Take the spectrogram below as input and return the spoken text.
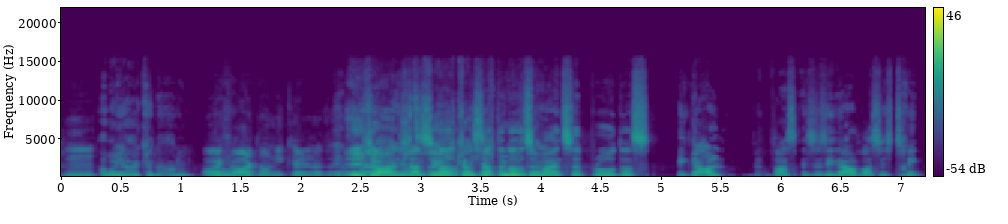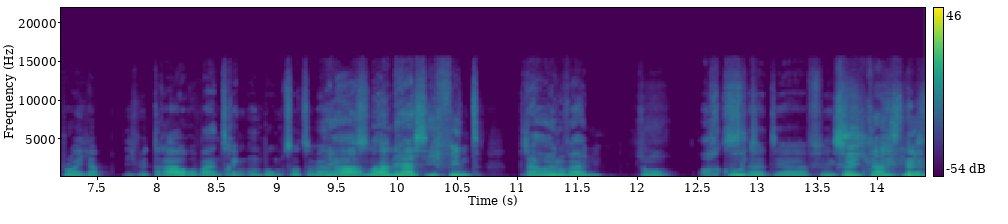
Mhm. Aber ja, keine Ahnung. Aber ich Bro. war halt noch nie Kellner. Ich auch nicht, ich hatte, da, ich ich hatte das. Mindset, Bro, dass egal was, es ist egal, was ich trinke, Bro, ich, hab, ich würde 3 Euro Wein trinken, um bumm so zu werden. Ja, du? Mann, Herz, ich finde 3 Euro Wein so auch gut. Slut, ja, fix. So, ich kann es nicht.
